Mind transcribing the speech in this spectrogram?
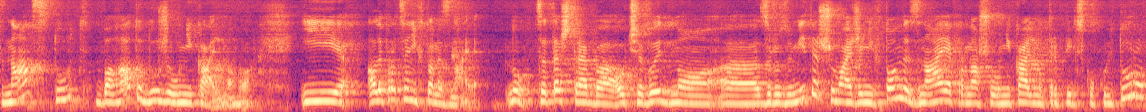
в нас тут багато дуже унікального. І, але про це ніхто не знає. Ну, це теж треба очевидно е, зрозуміти, що майже ніхто не знає про нашу унікальну трипільську культуру.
